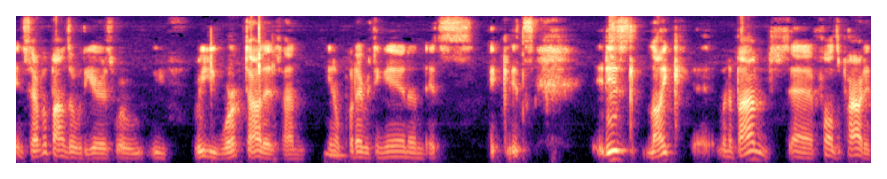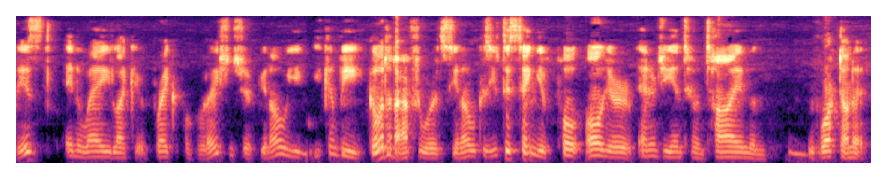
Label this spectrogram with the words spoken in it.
in several bands over the years where we've really worked at it and you know put everything in, and it's it, it's it is like uh, when a band uh, falls apart, it is in a way like a breakup of a relationship. You know, you, you can be good at afterwards. You know, because you've this thing you've put all your energy into and time, and you've worked on it,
